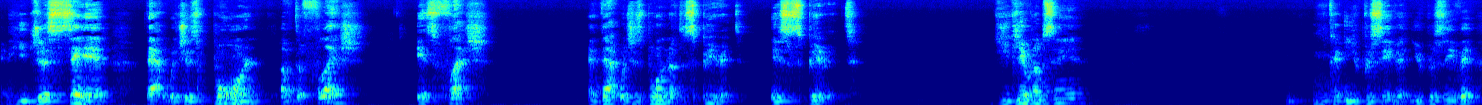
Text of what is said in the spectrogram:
And he just said that which is born of the flesh is flesh. And that which is born of the spirit is spirit. Do you get what I'm saying? Okay, you perceive it. You perceive it.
